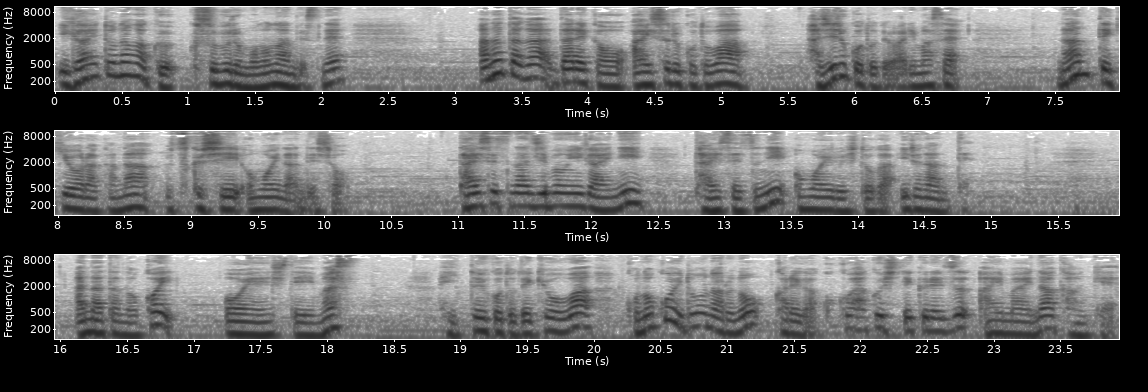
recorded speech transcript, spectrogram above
意外と長くくすぶるものなんですね。あなたが誰かを愛することは恥じることではありません。なんて清らかな美しい思いなんでしょう。大切な自分以外に大切に思える人がいるなんて。あなたの恋応援しています。はい、ということで今日は「この恋どうなるの?」彼が告白してくれず曖昧な関係。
